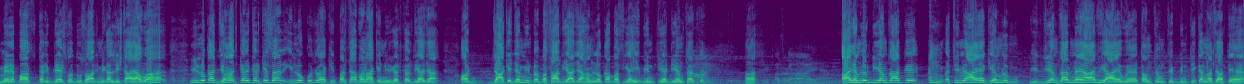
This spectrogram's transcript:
मेरे पास करीब डेढ़ सौ, दो सौ आदमी का लिस्ट आया हुआ है। इन लोग का जाँच कर करके सर इन लोग को जो है कि पर्चा बना के निर्गत कर दिया जाए और जाके ज़मीन पर बसा दिया जाए। हम लोग का बस यही विनती है डीएम साहब से। हाँ? आज हम लोग डीएम साहब के अथी में आए हैं कि हम लोग डीएम साहब नया अभी आए हुए हैं तो हमसे उनसे विनती करना चाहते हैं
